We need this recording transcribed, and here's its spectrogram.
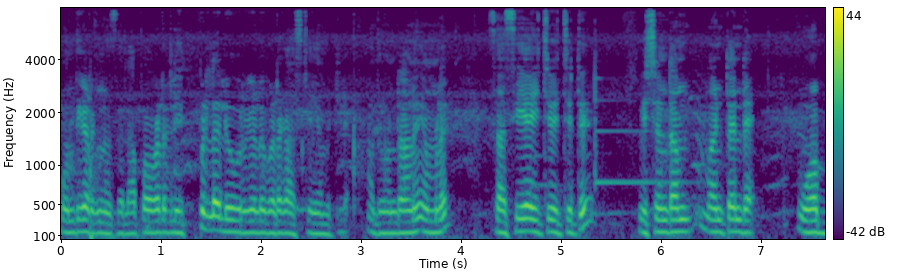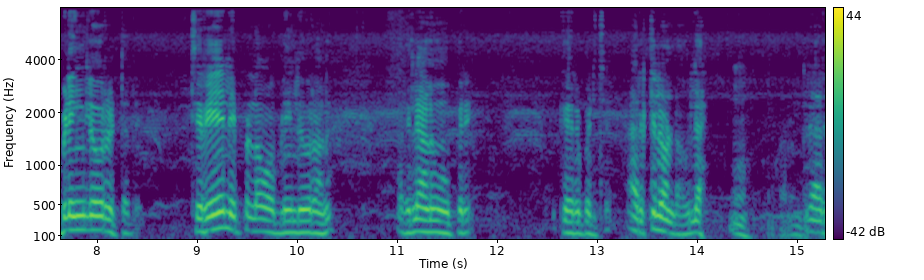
പൊന്തി കിടക്കുന്ന സ്ഥലം. അപ്പോൾ അവിടെ ലിപ്പുള്ള ലൂറുകൾ ഇവിടെ കാസ്റ്റ് ചെയ്യാൻ പറ്റില്ല. അതുകൊണ്ടാണ് നമ്മൾ സസി അയച്ചു വെച്ചിട്ട് വിഷൻ ടം വൺ ടെന്റെ വോബ്ലിംഗ് ലൂർ ഇട്ടത്. ചെറിയ ലിപ്പുള്ള ഒബ്ലിംഗ് ലൂറാണ് അതിലാണ് മൂപ്പര് കയറി പിടിച്ചത്. അര കിലോ ഉണ്ടാവും അല്ലേ ഒരു അര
